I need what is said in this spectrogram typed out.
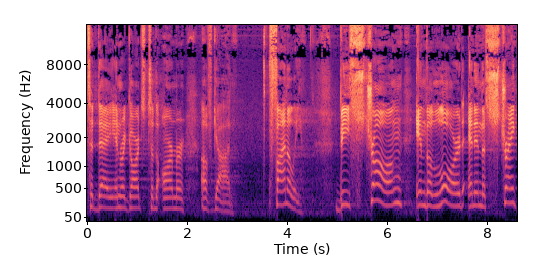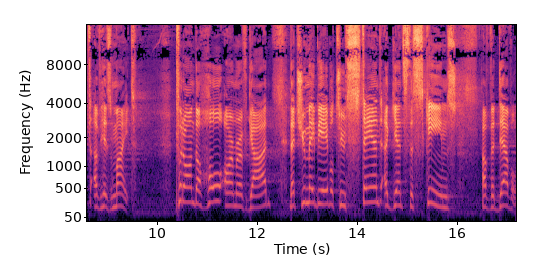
today in regards to the armor of God. Finally, be strong in the Lord and in the strength of his might. Put on the whole armor of God that you may be able to stand against the schemes of the devil.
